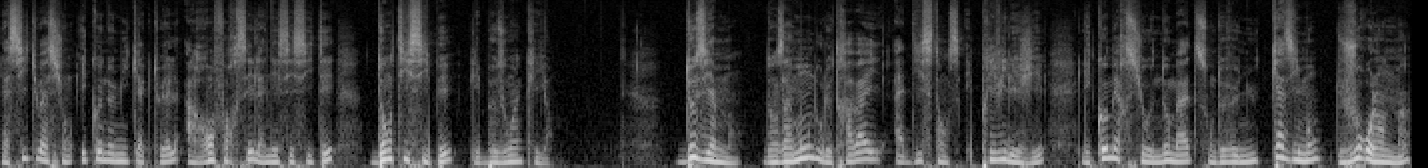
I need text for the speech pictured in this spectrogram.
la situation économique actuelle a renforcé la nécessité d'anticiper les besoins clients. Deuxièmement, dans un monde où le travail à distance est privilégié, les commerciaux nomades sont devenus quasiment du jour au lendemain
